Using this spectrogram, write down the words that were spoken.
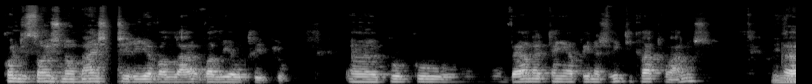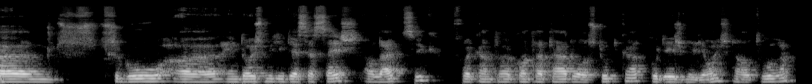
condições normais iria valer, valer o triplo. Uh, porque o Werner tem apenas 24 anos, uh, chegou em 2016 ao Leipzig, foi contratado ao Stuttgart por 10 milhões na altura,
